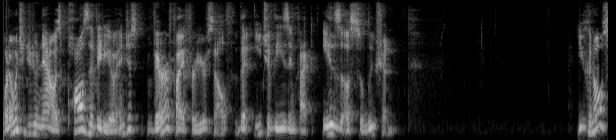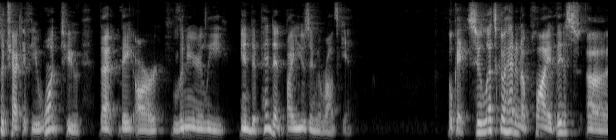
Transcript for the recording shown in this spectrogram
What I want you to do now is pause the video and just verify for yourself that each of these, in fact, is a solution. You can also check, if you want to, that they are linearly independent by using the Wronskian. Okay, so let's go ahead and apply this uh,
